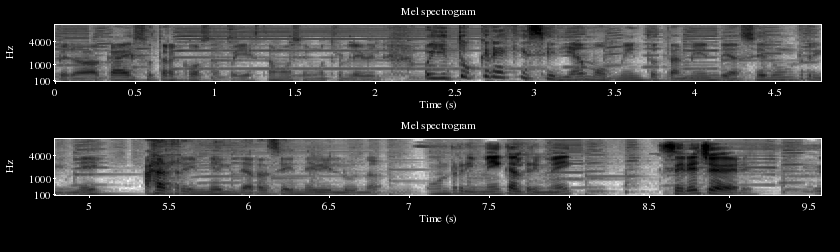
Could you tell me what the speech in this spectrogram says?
Pero acá es otra cosa, pues ya estamos en otro level. Oye, ¿tú crees que sería momento también de hacer un remake al remake de Resident Evil 1? ¿Un remake al remake? Sería chévere.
